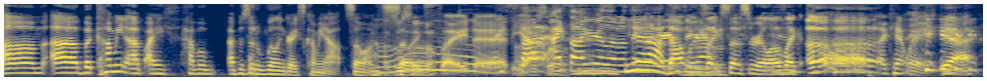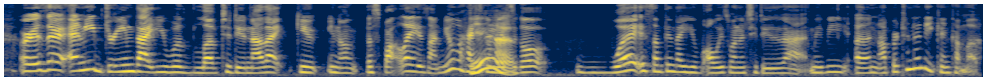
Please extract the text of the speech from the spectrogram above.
Um, uh, but coming up, I have an episode of Will and Grace coming out, so I'm so Oh. excited. I saw, yeah, I saw your little thing yeah, that was like so surreal. I was like, ugh, I can't wait. Yeah. or is there any dream that you would love to do now that you you know the spotlight is on you high school Yeah. musical what is something that you've always wanted to do that maybe an opportunity can come up?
